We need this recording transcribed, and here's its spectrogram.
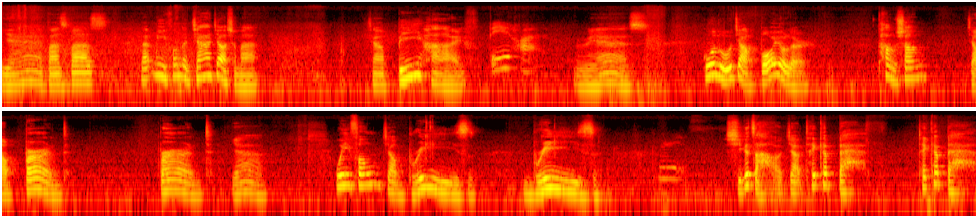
？Yeah, buzz buzz。那蜜蜂的家叫什么？ 叫 beehive。 beehive Yes，锅炉叫 boiler， 烫伤叫 burned，burned，yeah。微风叫 breeze，breeze。洗个澡叫 take a bath，take a bath。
